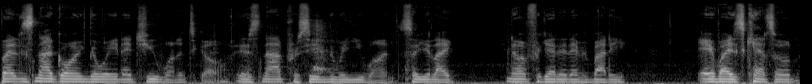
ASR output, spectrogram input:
but it's not going the way that you want it to go. It's not proceeding the way you want. So you're like, no, forget it, everybody. Everybody's canceled.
